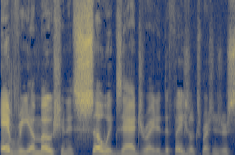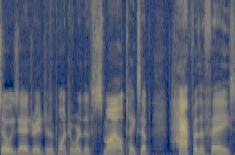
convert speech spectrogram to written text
every emotion is so exaggerated. The facial expressions are so exaggerated to the point to where the smile takes up half of the face.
